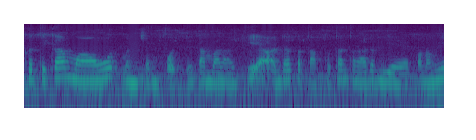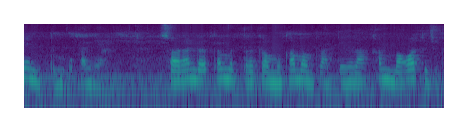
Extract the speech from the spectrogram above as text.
ketika maut menjemput. Ditambah lagi ada ketakutan terhadap biaya ekonomi yang ditumbuhkannya. Seorang dokter terkemuka memperkirakan bahwa 75%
